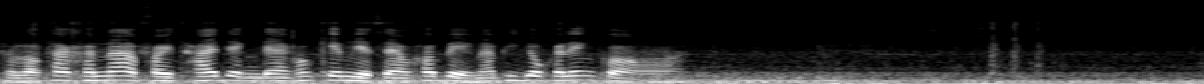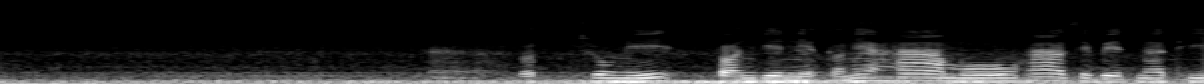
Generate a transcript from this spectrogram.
ชะลอถ้าข้างหน้าไฟท้ายแดงๆเขาเข้มเนี่ยแซงเขาเบรกนะพี่ยกคันเร่งก่อนอ่ารถช่วงนี้ตอนเย็นเนี่ยตอนเนี้ห้าโมงห้าสิบเอ็ดนาที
